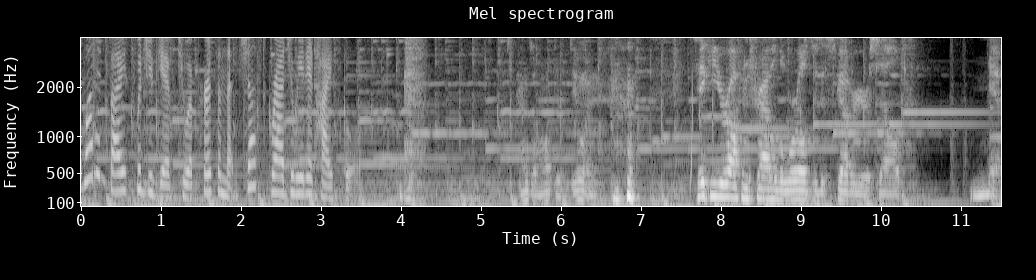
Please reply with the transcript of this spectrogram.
What advice would you give to a person that just graduated high school? Depends on what they're doing. Take a year off and travel the world to discover yourself. No.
